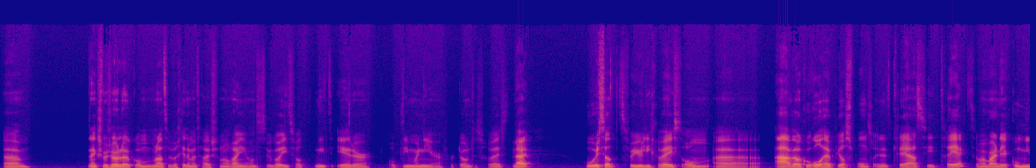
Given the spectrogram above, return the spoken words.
Ehm, ik denk sowieso leuk om, laten we beginnen met Huis van Oranje, want het is natuurlijk wel iets wat niet eerder op die manier vertoond is geweest. Nee, Hoe is dat voor jullie geweest om, eh, A, welke rol heb je als sponsor in het creatietraject, maar wanneer kom je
